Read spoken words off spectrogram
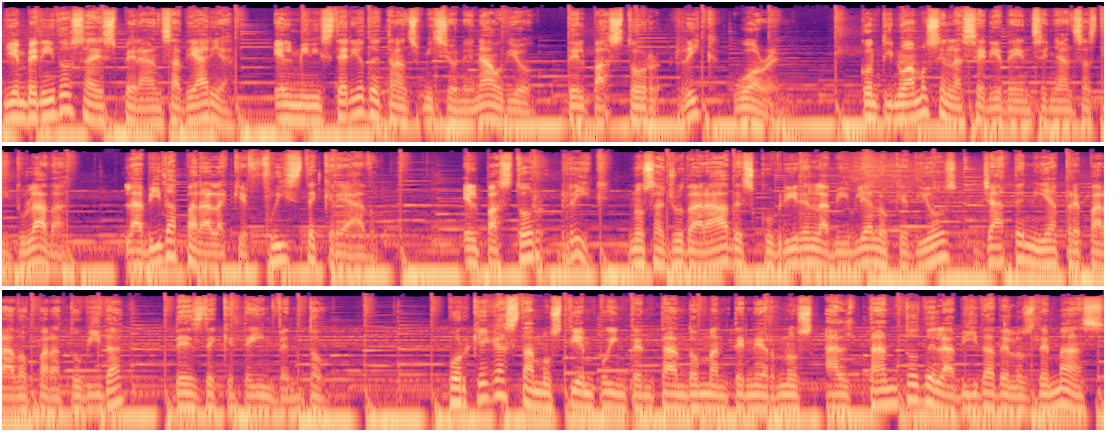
Bienvenidos a Esperanza Diaria, el Ministerio de Transmisión en Audio del pastor Rick Warren. Continuamos en la serie de enseñanzas titulada La vida para la que fuiste creado. El pastor Rick nos ayudará a descubrir en la Biblia lo que Dios ya tenía preparado para tu vida desde que te inventó. ¿Por qué gastamos tiempo intentando mantenernos al tanto de la vida de los demás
